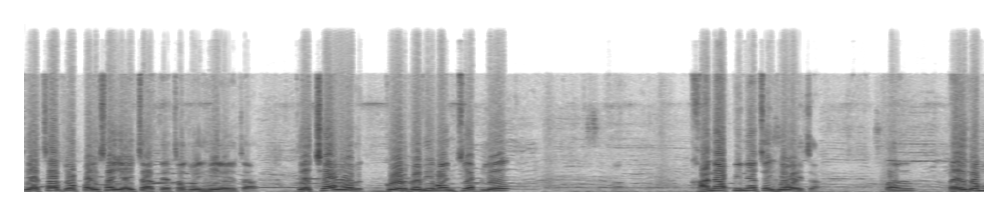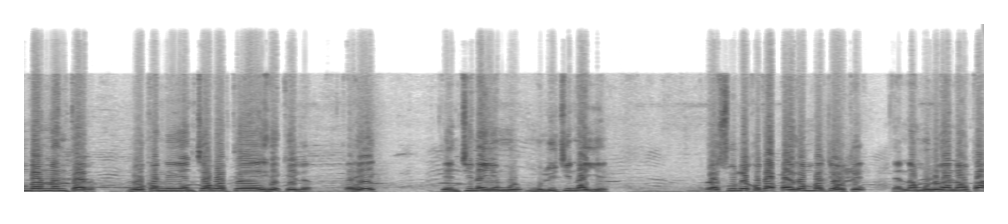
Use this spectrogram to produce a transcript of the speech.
त्याचा जो पैसा यायचा त्याचा जो हे यायचा त्याच्यावर गोरगरिबांची आपले खाण्यापिण्याचं हे व्हायचा. पण पैगंबरनंतर लोकांनी यांच्यावर ते हे केलं. तर हे त्यांची नाही आहे मु मुलीची नाही आहे रसूल खुदा पैगंबर जे होते त्यांना मुलगा नव्हता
